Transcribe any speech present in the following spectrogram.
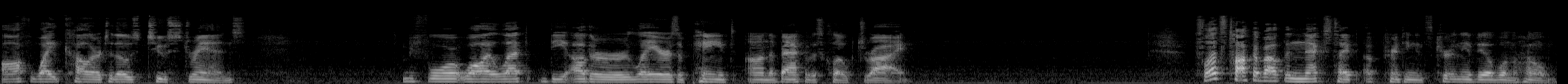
off white color to those two strands before while I let the other layers of paint on the back of his cloak dry. So let's talk about the next type of printing that's currently available in the home.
